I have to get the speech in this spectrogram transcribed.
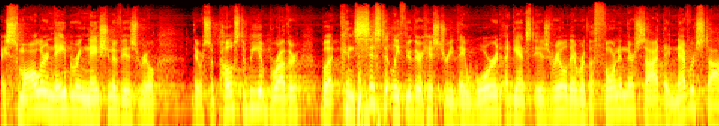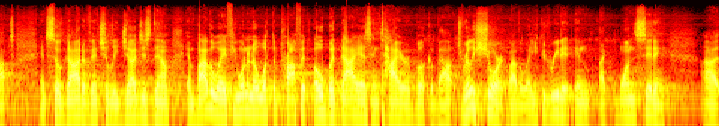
a smaller neighboring nation of Israel they were supposed to be a brother, but consistently through their history, they warred against Israel. They were the thorn in their side. They never stopped. And so God eventually judges them. And by the way, if you want to know what the prophet Obadiah's entire book about, it's really short, by the way. You could read it in like one sitting. Uh,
